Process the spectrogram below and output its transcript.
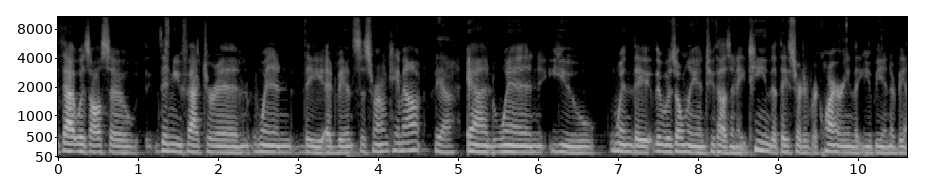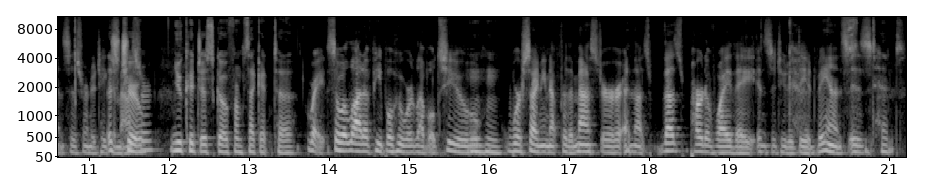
that was also then you factor in when the advanced Cicerone came out. Yeah. And when you when they it was only in 2018 that they started requiring that you be an advanced Cicerone to take It's the master. true. You could just go from second to Right. So a lot of people who were level 2 Mm-hmm. were signing up for the master, and that's that's part of why they instituted the advance. Is intense.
